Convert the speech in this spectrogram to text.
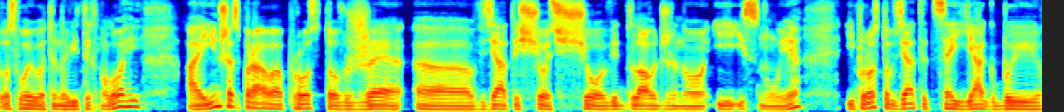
освоювати нові технології. А інша справа просто вже е, взяти щось, що відлагоджено і існує, і просто взяти це якби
